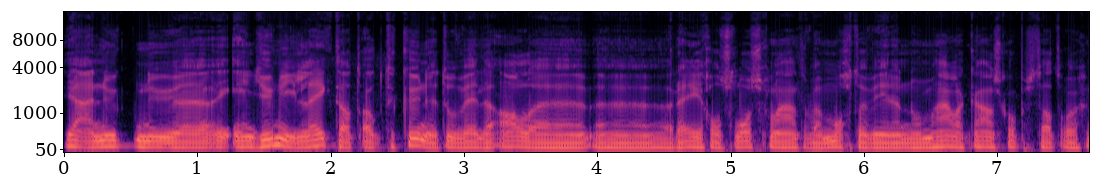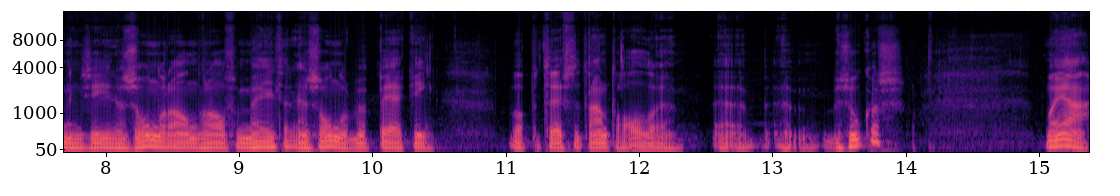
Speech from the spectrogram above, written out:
ja, nu, nu uh, in juni leek dat ook te kunnen. Toen werden alle uh, regels losgelaten. We mochten weer een normale kaaskoppenstad organiseren zonder anderhalve meter en zonder beperking wat betreft het aantal uh, bezoekers. Maar ja,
